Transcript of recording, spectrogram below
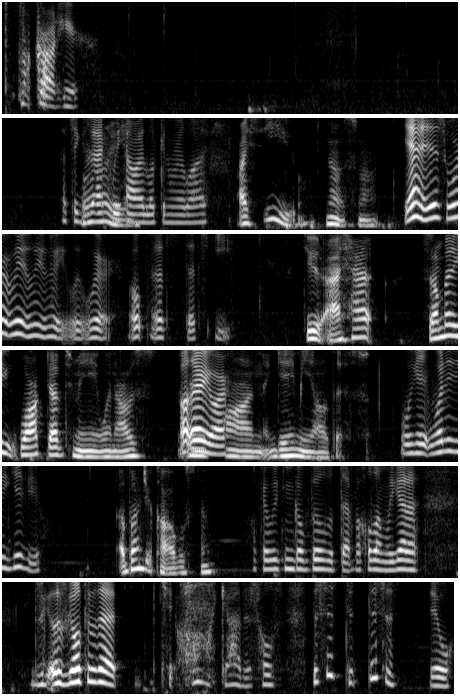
Get the fuck out here. That's exactly how? I look in real life. I see you. No, it's not. Yeah, it is. Where? Wait, wait, wait, wait. Where? Oh, that's that's E. Dude, I had somebody walked up to me when I was Oh, there you are. spawn and gave me all this. What, did he give you? A bunch of cobblestone. Okay, we can go build with that. But hold on, we gotta let's, go through that. Oh my God, there's whole. This is this is ill.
